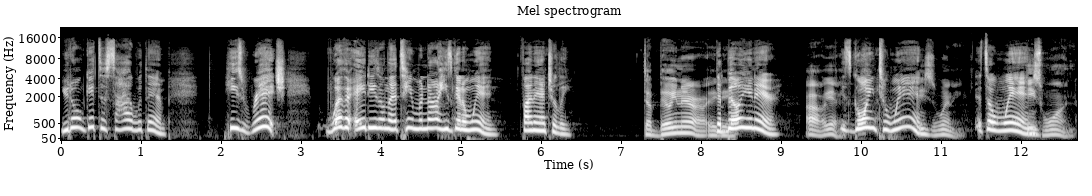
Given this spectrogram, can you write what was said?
you don't get to side with him. He's rich. Whether AD's on that team or not, he's gonna win financially. The billionaire or The billionaire Oh yeah. He's going to win. He's winning. it's a win. He's won.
